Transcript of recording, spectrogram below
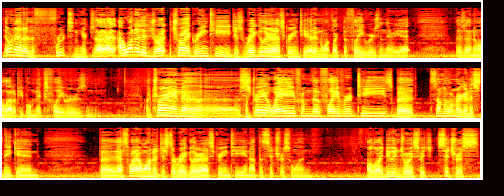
They don't add the fruits in here because I, I, I wanted to try, try a green tea, just regular ass green tea. I didn't want like the flavors in there yet, because I know a lot of people mix flavors, and I'm trying to uh, stray away from the flavored teas, but some of them are gonna sneak in. But that's why I wanted just a regular ass green tea and not the citrus one. Although I do enjoy switch citrus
